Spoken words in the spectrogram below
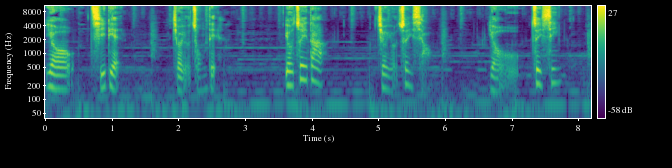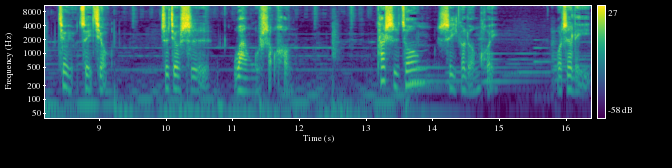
有起点就有终点，有最大就有最小，有最新就有最旧。这就是万物守恒，它始终是一个轮回。我这里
